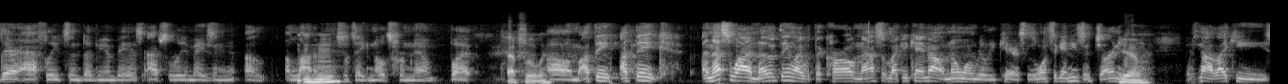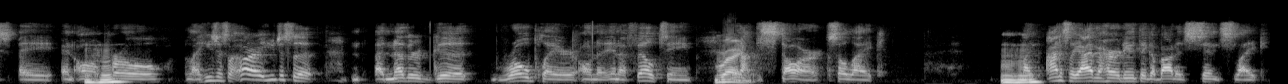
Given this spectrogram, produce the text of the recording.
their athletes in WNBA is absolutely amazing. A, a lot mm-hmm. of people should take notes from them. But absolutely, um, I think I think, and that's why another thing, like with the Carl Nassib, like it came out, no one really cares because once again, he's a journeyman. Yeah. It's not like he's a an all mm-hmm. pro. Like he's just like, all right, you're just a another good role player on the NFL team. Right. You're not the star. So like, mm-hmm. like honestly, I haven't heard anything about it since like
